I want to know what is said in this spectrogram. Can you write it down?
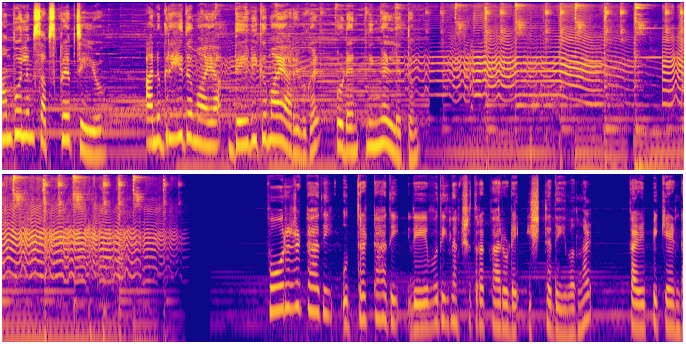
താമ്പൂലം സബ്സ്ക്രൈബ് ചെയ്യൂ. അനുഗ്രഹീതമായ ദൈവികമായ അറിവുകൾ ഉടൻ നിങ്ങളിലെത്തും. പൂരുരുട്ടാതി ഉത്രട്ടാതി രേവതി നക്ഷത്രക്കാരുടെ ഇഷ്ടദൈവങ്ങൾ കഴിപ്പിക്കേണ്ട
